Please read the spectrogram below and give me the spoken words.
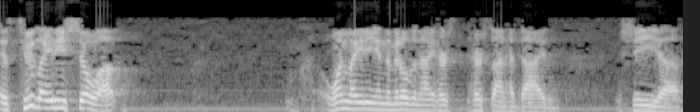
is two ladies show up. One lady in the middle of the night, her her son had died, and she uh,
